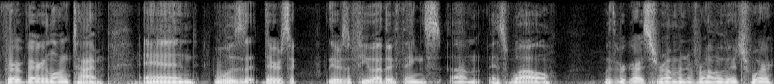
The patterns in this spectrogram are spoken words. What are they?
for a very long time. And what was it? There's a there's a few other things um, as well with regards to Roman Abramovich, where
